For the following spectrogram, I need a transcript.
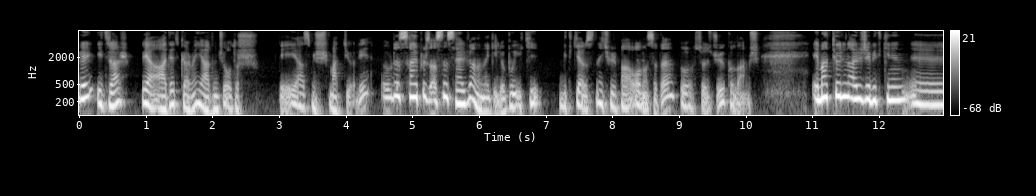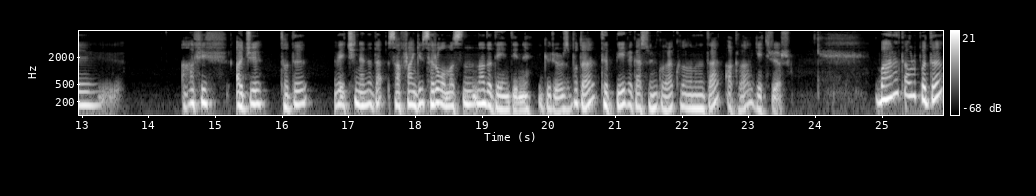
Ve idrar veya adet görme yardımcı olur diye yazmış Mattioli. Burada Cyprus aslında selvi anlamına geliyor. Bu iki bitki arasında hiçbir bağ olmasa da bu sözcüğü kullanmış. E, Mattioli'nin ayrıca bitkinin e, hafif acı tadı ve çinlerde da safran gibi sarı olmasına da değindiğini görüyoruz. Bu da tıbbi ve gastronomik olarak kullanımını da akla getiriyor. Baharat Avrupa'da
